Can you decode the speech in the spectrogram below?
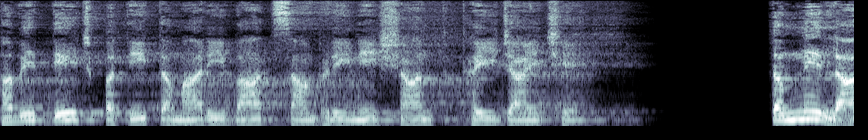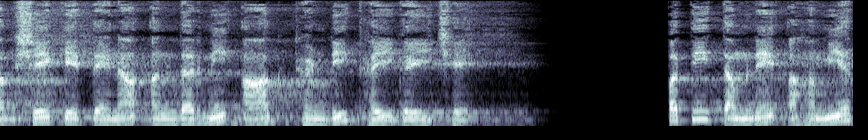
હવે તે જ પતિ તમારી વાત સાંભળીને શાંત થઈ જાય છે. તમને લાગશે કે તેના અંદરની આગ ઠંડી થઈ ગઈ છે. પતિ તમને અહમિયત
